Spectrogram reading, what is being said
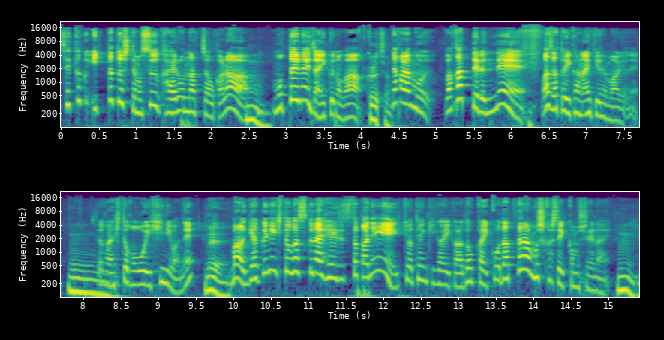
せっかく行ったとしてもすぐ帰ろうになっちゃうから、うんもったいないじゃん、行くのが。 그렇죠. だからもう、分かってるんで、わざと行かないっていうのもあるよね。 음, だから人が多い日にはね。 네. まあ逆に人が少ない平日とかに、今日天気がいいからどっか行こうだったらもしかして行くかもしれない。 음,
